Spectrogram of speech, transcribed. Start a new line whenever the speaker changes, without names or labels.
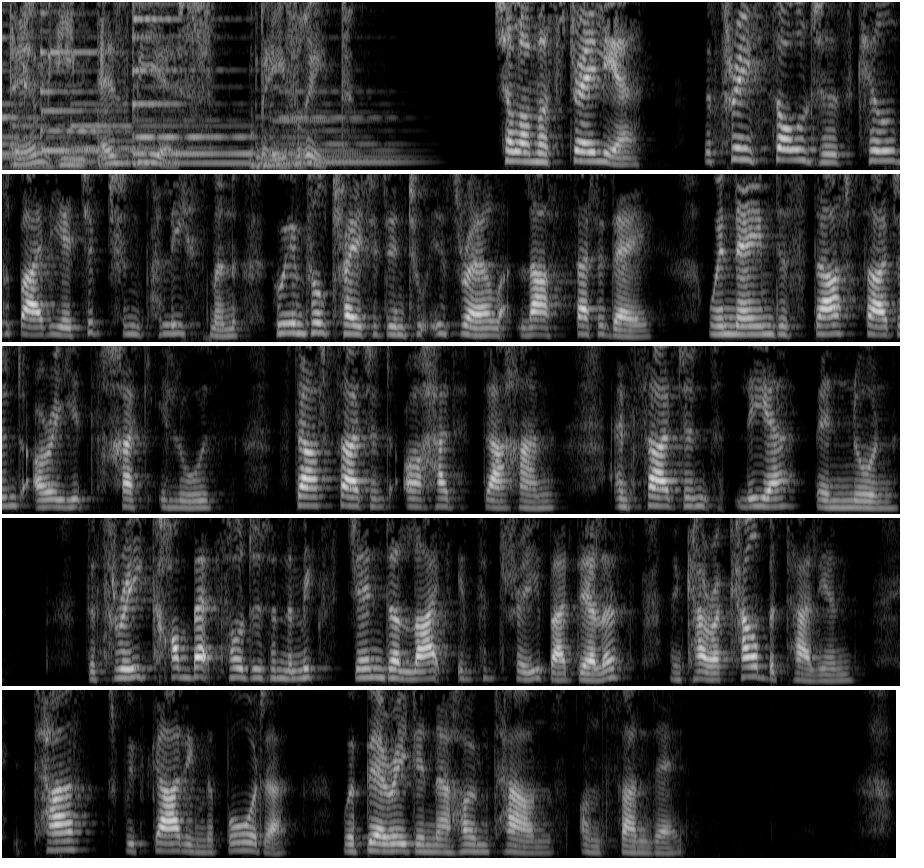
אתם עם SBS בעברית.
Shalom Australia. The three soldiers killed by the Egyptian policemen who infiltrated into Israel last Saturday were named as Staff Sergeant Ori Yitzchak Iluz, Staff Sergeant Ohad Dahan, and Sergeant Leah Ben Nun. The three combat soldiers in the mixed gender light infantry Bardelis and Caracal battalions, tasked with guarding the border, were buried in their hometowns on Sunday.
